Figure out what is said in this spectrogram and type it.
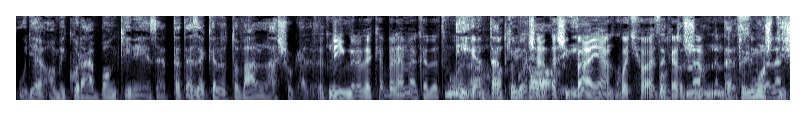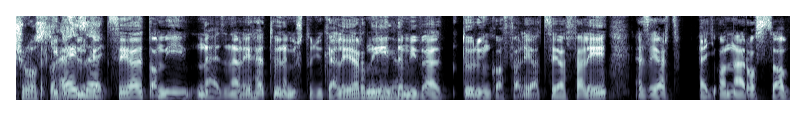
ugye, ami korábban kinézett, tehát ezek előtt a vállalások előtt. Tehát még meredekebben emelkedett volna igen, tehát, a kibocsátási hogyha, pályánk, igen, hogyha ezeket pontosan. nem, nem Tehát, hogy most bele. is rossz tehát a helyzet. egy célt, ami nehezen elérhető, nem is tudjuk elérni, igen. de mivel törünk a felé a cél felé, ezért egy annál rosszabb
